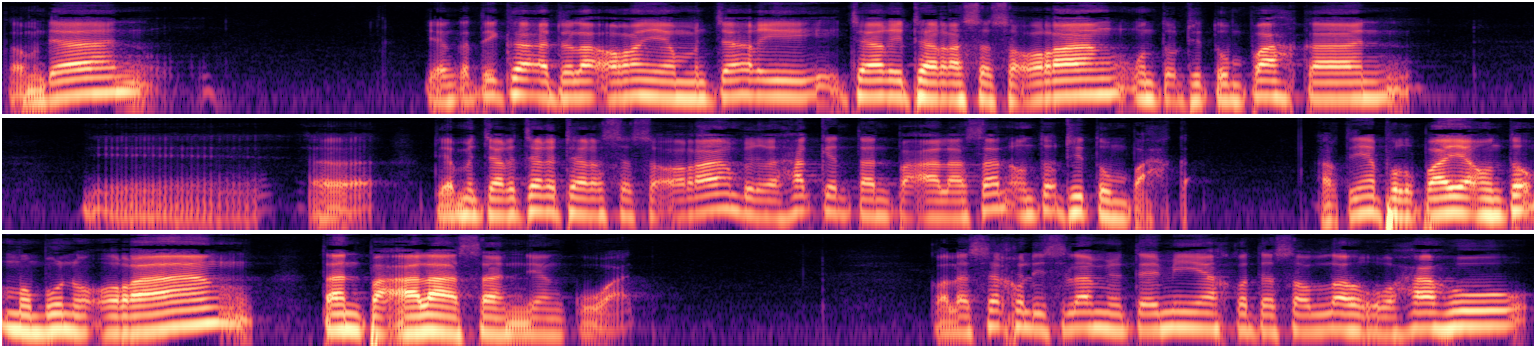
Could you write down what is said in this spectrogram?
kemudian yang ketiga adalah orang yang mencari cari darah seseorang untuk ditumpahkan ya, uh, dia mencari-cari darah seseorang berhakin tanpa alasan untuk ditumpahkan. Artinya berupaya untuk membunuh orang tanpa alasan yang kuat. Kalau Syekhul Islam Ibn Taimiyah qadasallahu ruhahu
